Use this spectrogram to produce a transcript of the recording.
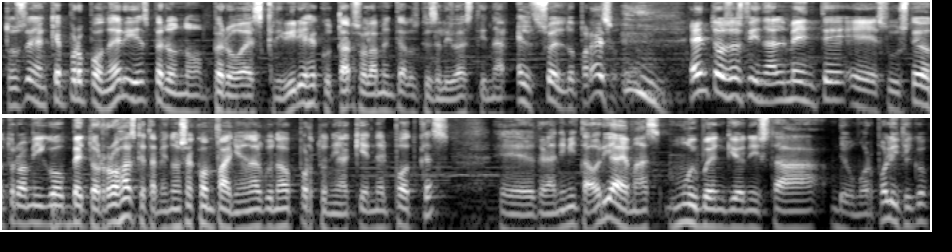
Todos tenían que proponer ideas, pero no, pero escribir y ejecutar solamente a los que se le iba a destinar el sueldo para eso. Entonces, finalmente, eh, es usted otro amigo, Beto Rojas, que también nos acompañó en alguna oportunidad aquí en el podcast, eh, gran imitador y además muy buen guionista de humor político.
